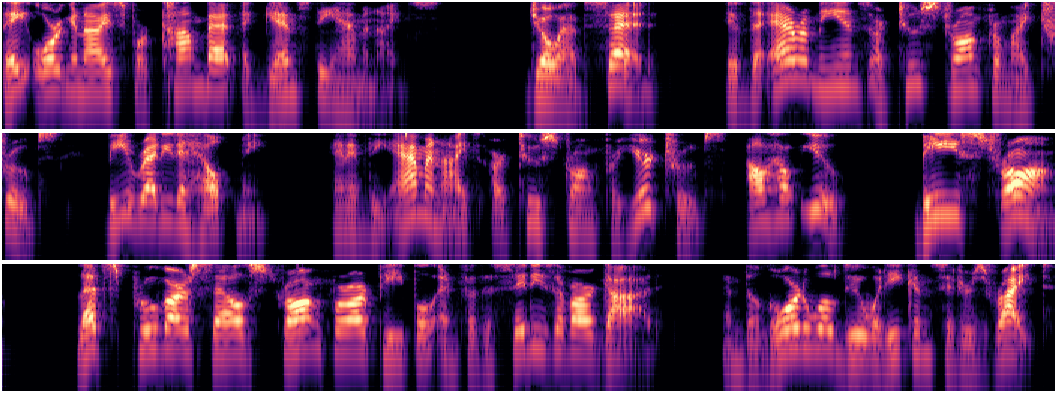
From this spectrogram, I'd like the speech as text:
They organized for combat against the Ammonites. Joab said, If the Arameans are too strong for my troops, be ready to help me. And if the Ammonites are too strong for your troops, I'll help you. Be strong. Let's prove ourselves strong for our people and for the cities of our God, and the Lord will do what he considers right.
